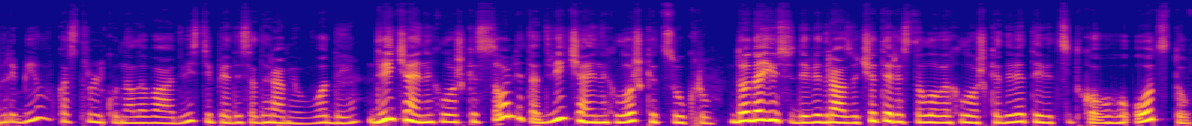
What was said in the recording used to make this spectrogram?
грибів в каструльку наливаю 250 г води, 2 чайних ложки солі та 2 чайних ложки цукру. Додаю сюди відразу 4 столових ложки 9% оцту,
